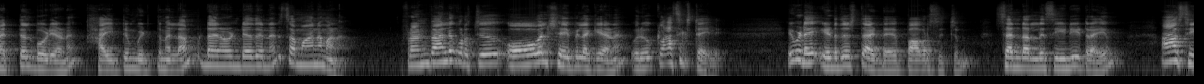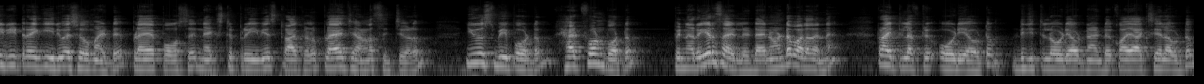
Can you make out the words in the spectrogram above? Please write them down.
മെറ്റൽ ബോഡിയാണ് ഹൈറ്റും വിഡ്ത്തും എല്ലാം ഡൈനോഡിന്റെ തന്നെ സമാനമാണ്. ഫ്രണ്ട് പാനൽ കുറച്ച് ഓവൽ ഷേപ്പിലൊക്കെയാണ് ഒരു ക്ലാസിക് സ്റ്റൈൽ ഇവിടെ ഇടതുവശത്തായിട്ട് പവർ സ്വിച്ചും സെന്ററിൽ സി ഡി ട്രേയും ആ സി ഡി ട്രേക്ക് ഇരുവശവുമായിട്ട് പ്ലേ പോസ് നെക്സ്റ്റ് പ്രീവിയസ് ട്രാക്കുകൾ പ്ലേ ചെയ്യാനുള്ള സ്വിച്ചുകളും യു എസ് ബി പോർട്ടും ഹെഡ്ഫോൺ പോർട്ടും പിന്നെ റിയർ സൈഡിൽ ഡെനോന്റെ പോലെ തന്നെ റൈറ്റ് ലെഫ്റ്റ് ഓഡിയോ ഔട്ടും ഡിജിറ്റൽ ഓഡിയോ ഔട്ടിനായിട്ട് കൊയാക്സിയൽ ഔട്ടും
